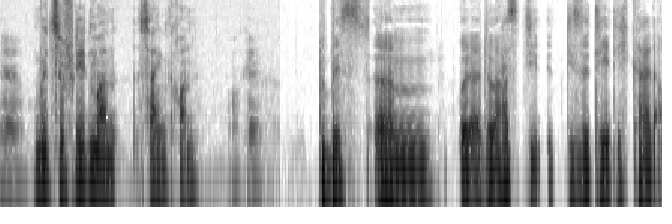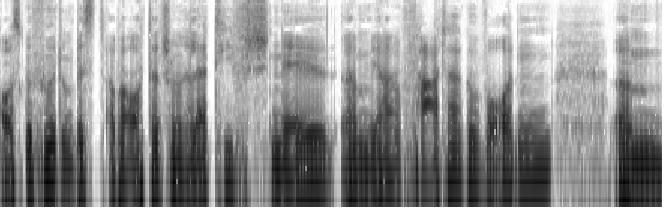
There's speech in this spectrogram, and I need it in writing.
Ja. Und wie zufrieden man sein kann. Du bist ähm, oder du hast die, diese Tätigkeit ausgeführt und bist aber auch dann schon relativ schnell ähm, ja Vater geworden. Ähm,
